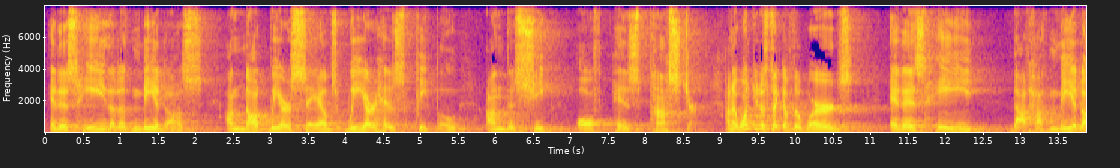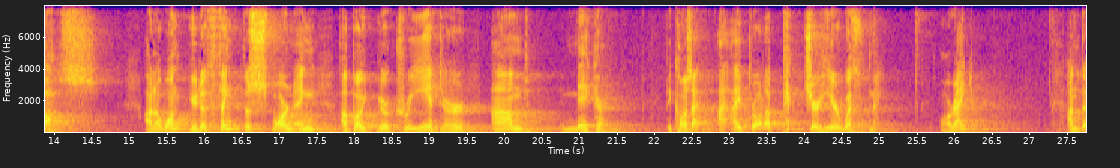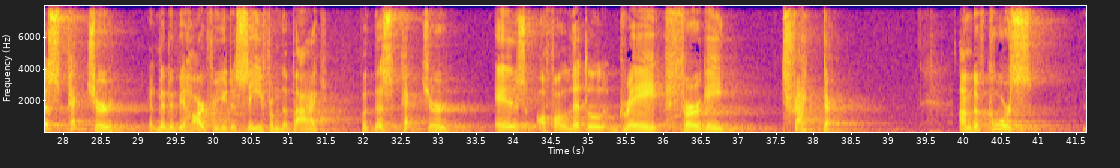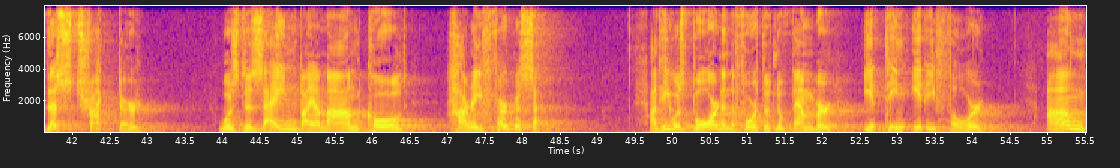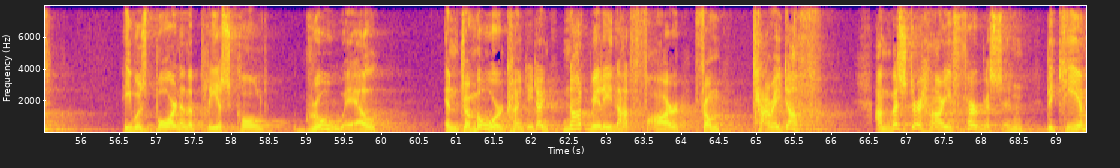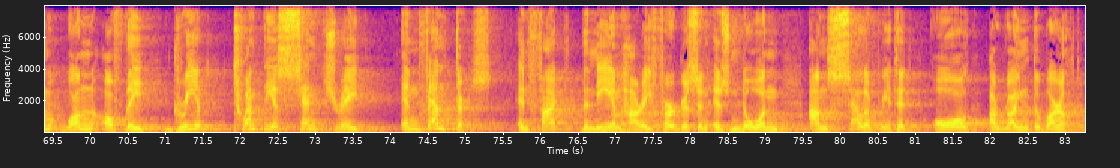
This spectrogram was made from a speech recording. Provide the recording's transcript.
It is He that hath made us, and not we ourselves. We are His people, and the sheep of His pasture. And I want you to think of the words, It is He that hath made us. And I want you to think this morning about your Creator and Maker. Because I, I, I brought a picture here with me. All right? And this picture, it may be hard for you to see from the back, but this picture is of a little grey Fergie tractor. And of course, this tractor was designed by a man called Harry Ferguson. And he was born on the 4th of November 1884. And he was born in a place called Growell in Dromore, County Down, not really that far from Carryduff. And Mr. Harry Ferguson became one of the great 20th century inventors. In fact, the name Harry Ferguson is known and celebrated all around the world.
